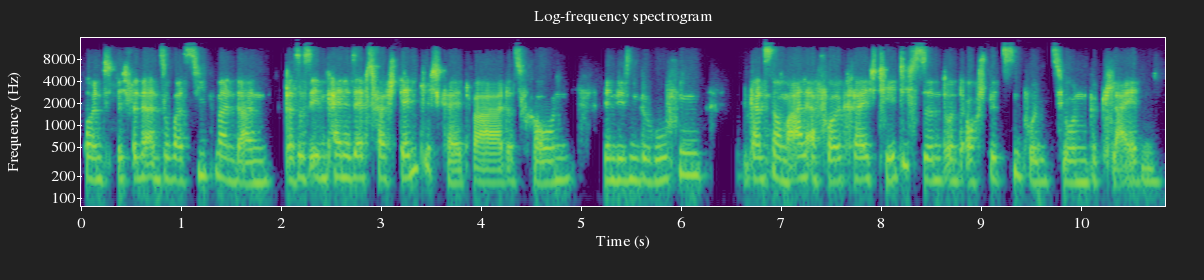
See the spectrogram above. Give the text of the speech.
Und ich finde, an sowas sieht man dann, dass es eben keine Selbstverständlichkeit war, dass Frauen in diesen Berufen ganz normal erfolgreich tätig sind und auch Spitzenpositionen bekleiden.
